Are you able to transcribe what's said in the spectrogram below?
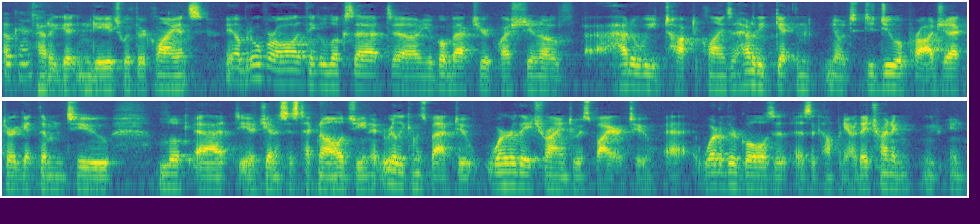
Okay. how to get engaged with their clients. You know, but overall, I think it looks at uh, you know, going back to your question of uh, how do we talk to clients and how do we get them, you know, to, to do a project or get them to look at you know, Genesys technology, and it really comes back to where are they trying to aspire to? Uh, what are their goals as, a company? Are they trying to in,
